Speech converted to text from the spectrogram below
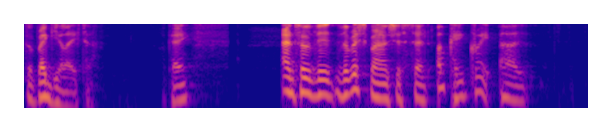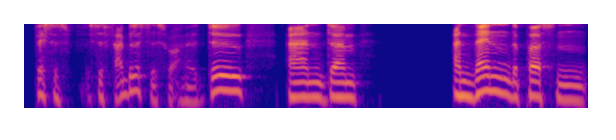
the regulator. Okay. And so the, the risk manager said, okay, great. Uh, this is this is fabulous. This is what I'm going to do. And um, and then the person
